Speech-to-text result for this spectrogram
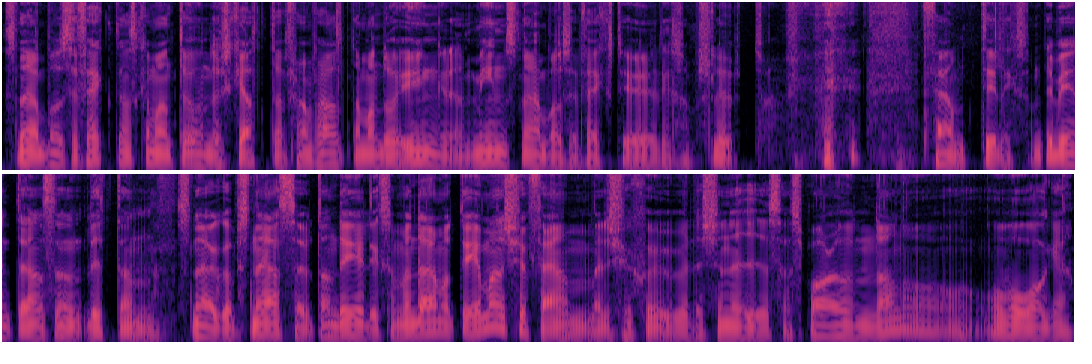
snöbollseffekten ska man inte underskatta, framförallt när man då är yngre. Min snöbollseffekt är ju liksom slut. 50 liksom. Det blir inte ens en liten snögubbsnäsa. Utan det är liksom, men däremot är man 25 eller 27 eller 29, så här, spara undan och, och våga.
